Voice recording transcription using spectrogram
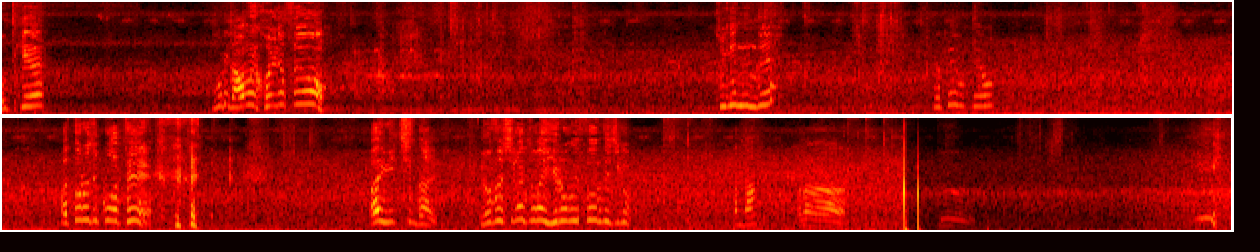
어떻게 해? 우리 나무에 걸렸어요. 저기 있는데? 내가 빼볼게요. 아 떨어질 것 같아. 아 미친 나 6시간 동안 이러고 있었는데 지금. 간다. 하나 둘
